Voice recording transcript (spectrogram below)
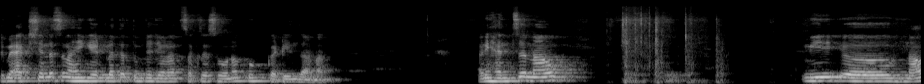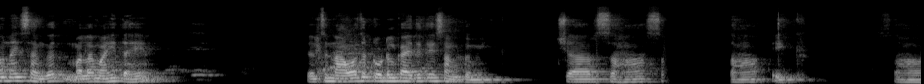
तुम्ही ॲक्शनच नाही घेतलं तर तुमच्या जीवनात सक्सेस होणं खूप कठीण जाणार. आणि ह्यांचं नाव मी नाव नाही सांगत मला माहीत आहे. त्यांचं नावाचं टोटल काय ते ते सांगतो मी. चार सहा सहा एक सहा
